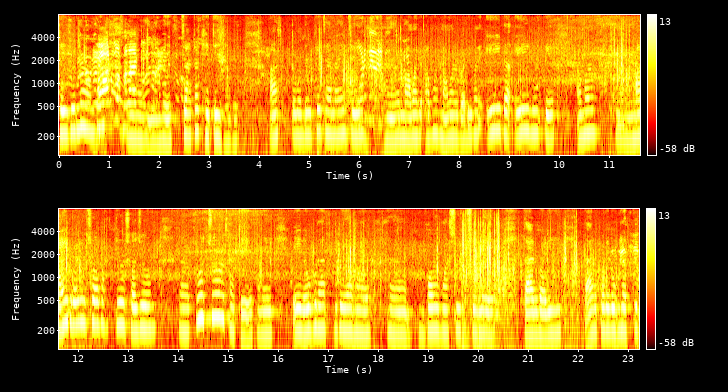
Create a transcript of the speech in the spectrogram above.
সেই জন্য আমরা মানে চাটা খেতেই হবে। আর তোমাদেরকে জানাই যে মামার, আমার মামার বাড়ি মানে এই এই রুটে আমার মায়ের বাড়ির সব আত্মীয় স্বজন প্রচুর থাকে। মানে এই রঘুনাথপুরে আমার বড় মাসির ছেলে তার বাড়ি। তারপরে রঘুনাথপুর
